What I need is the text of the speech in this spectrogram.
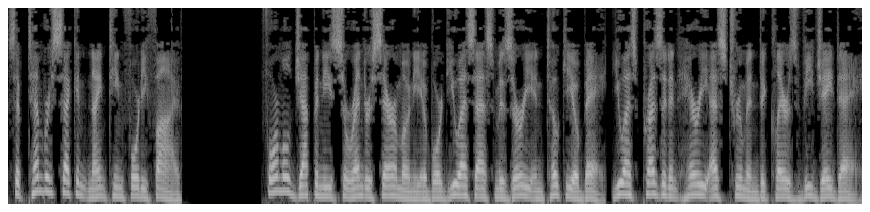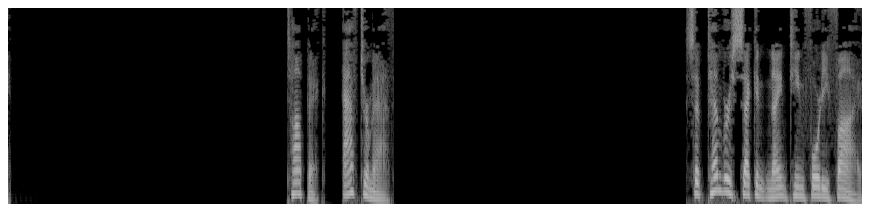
September 2, 1945 Formal Japanese surrender ceremony aboard USS Missouri in Tokyo Bay, U.S. President Harry S. Truman declares VJ Day. Topic: Aftermath September 2, 1945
